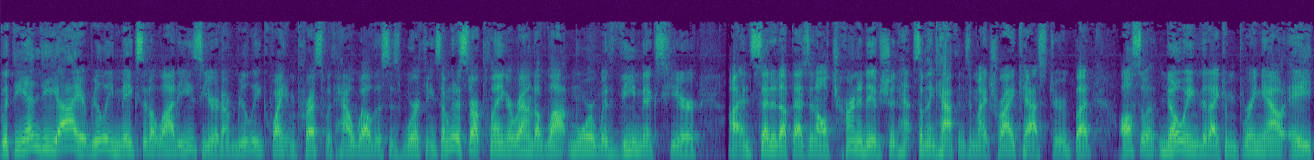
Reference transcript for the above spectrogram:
with the NDI, it really makes it a lot easier, and I'm really quite impressed with how well this is working. So I'm going to start playing around a lot more with vMix here uh, and set it up as an alternative should ha- something happen to my TriCaster, but also knowing that I can bring out a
